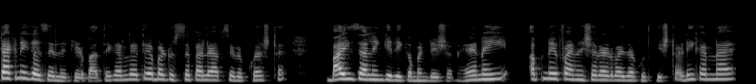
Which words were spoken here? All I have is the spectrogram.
टेक्निकल से रिलेटेड बातें कर लेते हैं, बट उससे पहले आपसे रिक्वेस्ट है बाइंग सेलिंग की रिकमेंडेशन है नहीं, अपने फाइनेंशियल एडवाइजर खुद की स्टडी करना है।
